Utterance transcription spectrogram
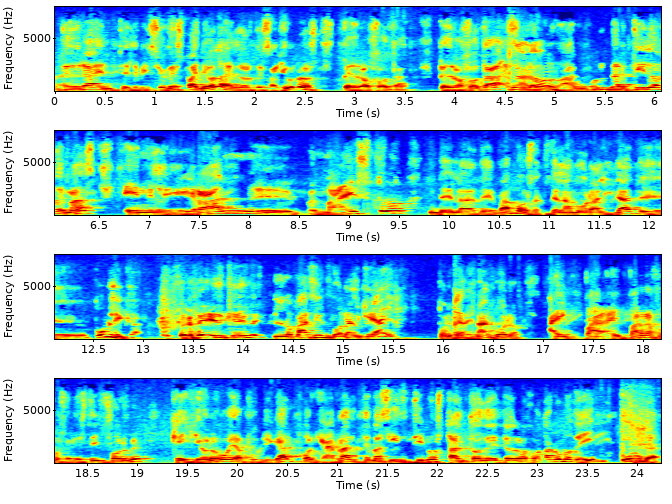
cátedra en televisión española, en los desayunos, Pedro J. Pedro J. Claro. Lo, lo, han convertido además en el gran eh, maestro de la, de, vamos, de la moralidad eh, pública. es que es lo más inmoral que hay. Porque además, bueno, hay, hay, párrafos en este informe que yo no voy a publicar porque hablan temes íntimos tanto de Pedro J como de Inda.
